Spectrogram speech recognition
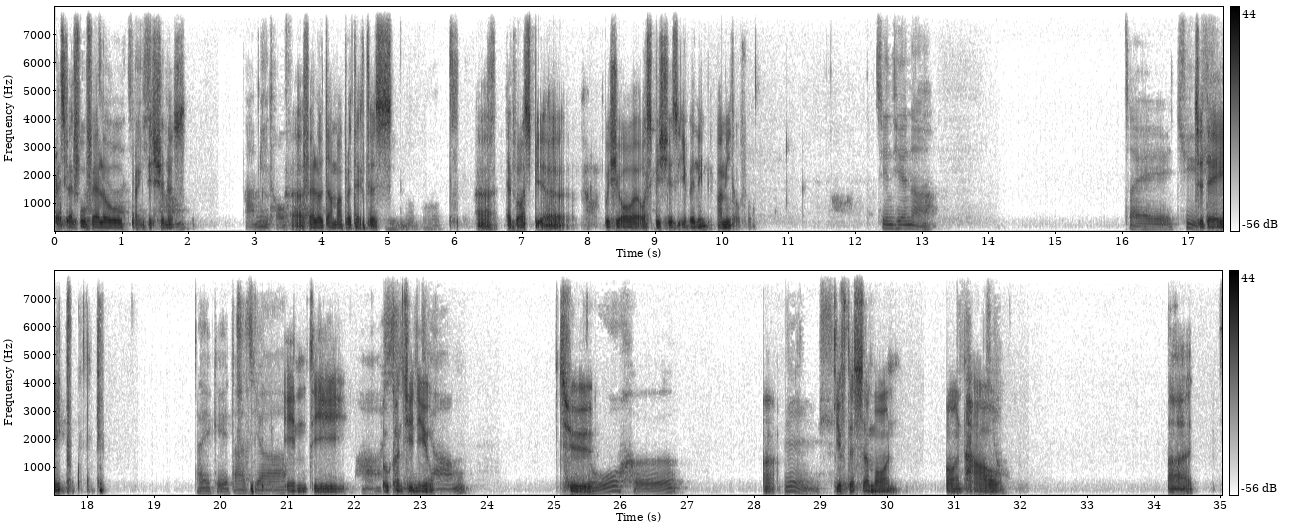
respectful fellow practitioners, 阿弥陀佛。 uh, fellow Dharma protectors. Uh, have auspi- uh, wish you all an auspicious evening. Amitabha. 今天呢，在继续 Today, 来给大家 in the 啊 will continue 讲 to 如何 uh, 认识 give the sermon on how uh,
